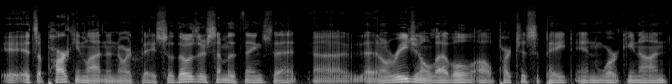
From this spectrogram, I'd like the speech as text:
it's a parking lot in the North Bay. So those are some of the things that, uh, at a regional level, I'll participate in working on.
